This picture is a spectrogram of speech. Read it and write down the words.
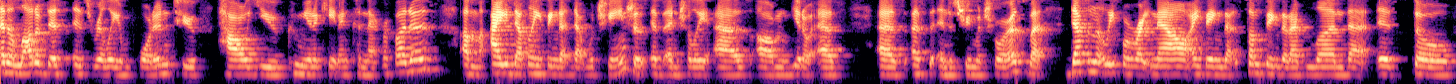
And a lot of this is really important to how you communicate and connect with others. Um, I definitely think that that will change eventually as um, you know as as as the industry matures. But definitely for right now, I think that's something that I've learned that is so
